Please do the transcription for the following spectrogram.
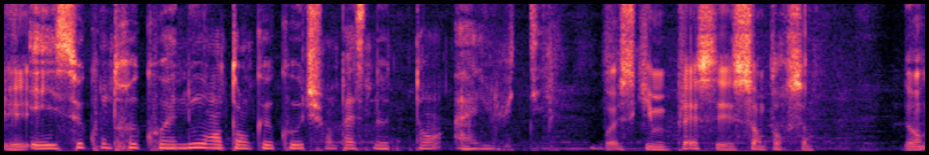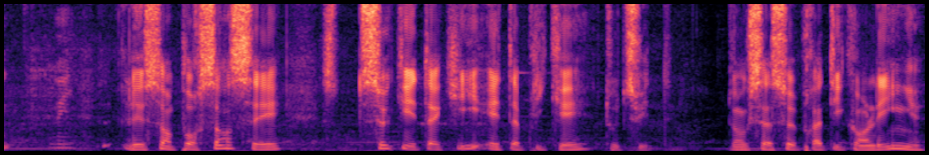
Et, ce contre quoi nous, en tant que coach, on passe notre temps à lutter. ce qui me plaît, c'est 100%. Donc, les 100%, c'est ce qui est acquis est appliqué tout de suite. Donc ça se pratique en ligne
